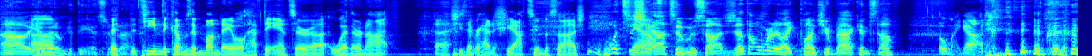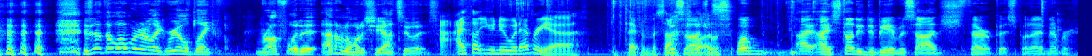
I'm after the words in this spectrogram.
Oh, yeah, we um, don't get the answer The, the team that comes in Monday will have to answer uh, whether or not uh, she's ever had a shiatsu massage. What's a Now- shiatsu massage? Is that the one where they like punch your back and stuff? Oh my god! Is that the one where they're like real like rough with it? I don't know what a shiatsu is. I I thought you knew what every uh, type of massage, Massage was. was- Well, I, I studied to be a massage therapist, but I never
